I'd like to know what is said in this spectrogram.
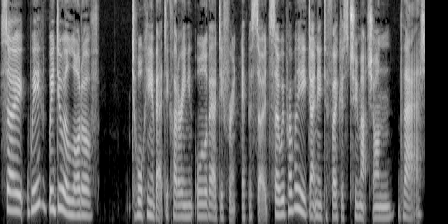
So we we do a lot of talking about decluttering in all of our different episodes. So we probably don't need to focus too much on that.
